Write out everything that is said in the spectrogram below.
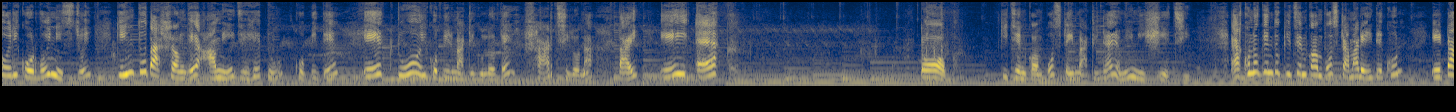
তৈরি করবই নিশ্চয়ই। কিন্তু তার সঙ্গে আমি যেহেতু কপিতে একটুও ওই কপির মাটিগুলোতে সার ছিল না, তাই এই এক টব কিচেন কম্পোস্ট এই মাটিটাই আমি মিশিয়েছি। এখনও কিন্তু কিচেন কম্পোস্ট আমার এই দেখুন, এটা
